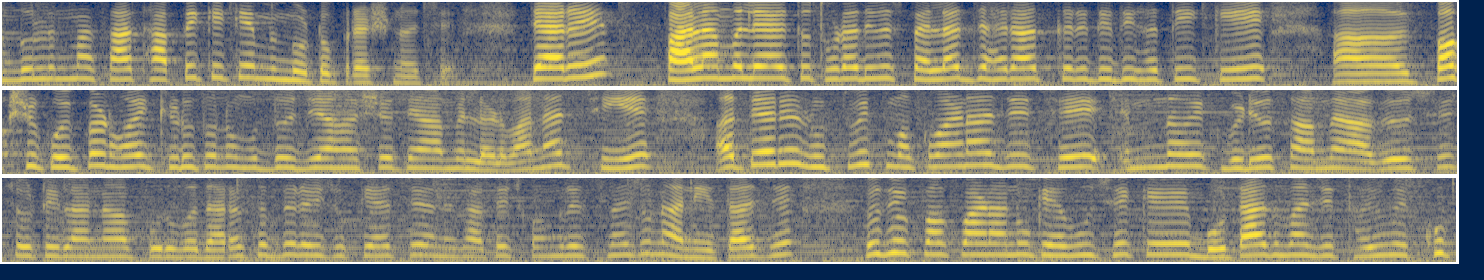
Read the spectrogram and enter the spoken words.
આંદોલનમાં સાથ આપે કે કેમ એ મોટો પ્રશ્ન છે. ત્યારે પાલા મલ્યાએ તો થોડા દિવસ પહેલાં જ જાહેરાત કરી દીધી હતી કે પક્ષ કોઈ પણ હોય, ખેડૂતોનો મુદ્દો જ્યાં હશે ત્યાં અમે લડવાના જ છીએ. અત્યારે ઋત્વિક મકવાણા જે છે, એમનો એક વીડિયો સામે આવ્યો છે ચોટીલાના પૂર્વ ધારાસભ્ય રહી ચૂક્યા છે અને સાથે જ કોંગ્રેસના જૂના નેતા છે. ઋત્વિક મકવાણાનું કહેવું છે કે બોટાદમાં જે થયું એ ખૂબ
